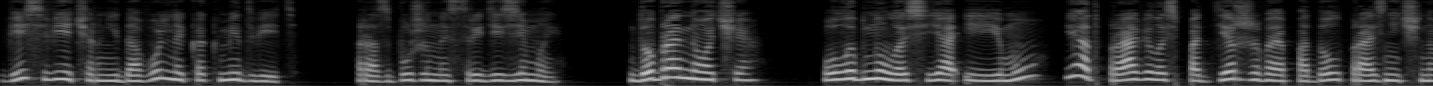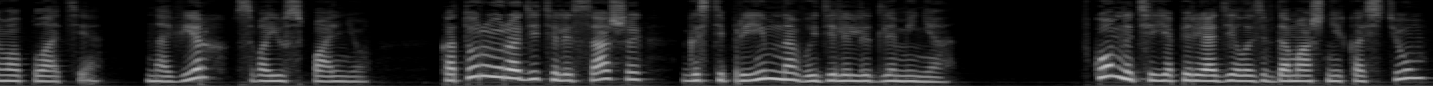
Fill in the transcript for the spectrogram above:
Весь вечер недовольный, как медведь, разбуженный среди зимы. «Доброй ночи!» Улыбнулась я и ему и отправилась, поддерживая подол праздничного платья, наверх в свою спальню, которую родители Саши гостеприимно выделили для меня. В комнате я переоделась в домашний костюм,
